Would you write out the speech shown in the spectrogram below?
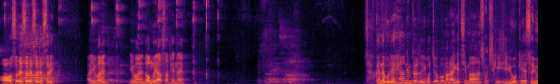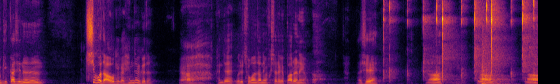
어, 쏘리, 쏘리, 쏘리, 쏘리. 아, 이번에, 이번에 너무 얍삽했나요? 자, 근데 우리 회원님들도 이거 뛰어보면 알겠지만, 솔직히 이제 여기에서 여기까지는 치고 나오기가 힘들거든. 야, 근데 우리 조관장님 확실하게 빠르네요. 자, 다시. 하나, 하나, 하나,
